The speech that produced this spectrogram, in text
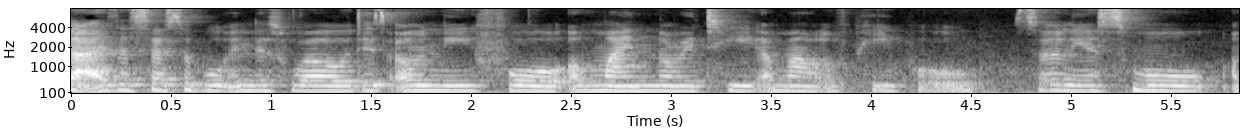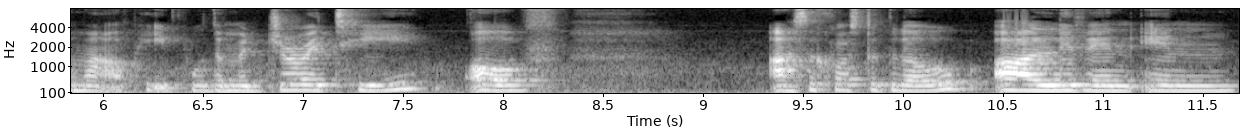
that is accessible in this world is only for a minority amount of people. It's only a small amount of people. The majority of us across the globe are living in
